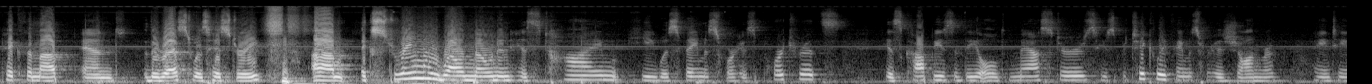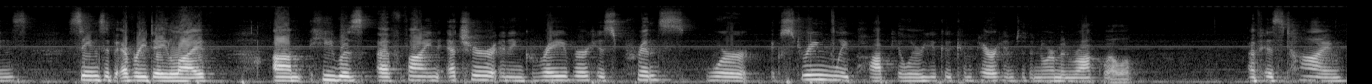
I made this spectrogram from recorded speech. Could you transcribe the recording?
picked them up, and the rest was history. um, extremely well known in his time. He was famous for his portraits his copies of the old masters. He's particularly famous for his genre paintings, scenes of everyday life. Um, he was a fine etcher and engraver. His prints were extremely popular. You could compare him to the Norman Rockwell of his time.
